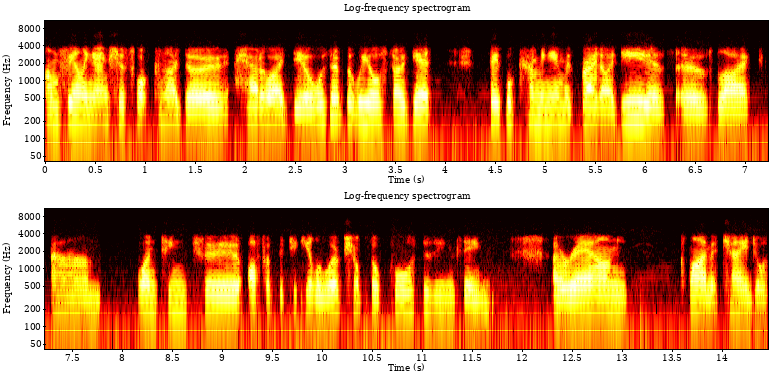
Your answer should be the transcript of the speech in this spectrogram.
I'm feeling anxious, what can I do? How do I deal with it? But we also get people coming in with great ideas of like um, wanting to offer particular workshops or courses in things around climate change or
